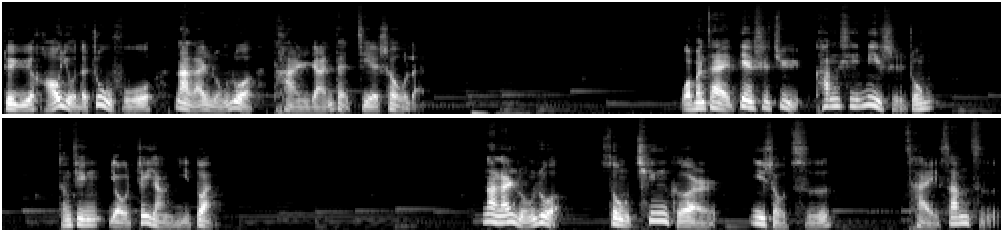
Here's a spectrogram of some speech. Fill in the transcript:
对于好友的祝福，纳兰容若坦然地接受了。我们在电视剧《康熙秘史》中。曾经有这样一段：纳兰容若送青格尔一首词《采桑子》。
